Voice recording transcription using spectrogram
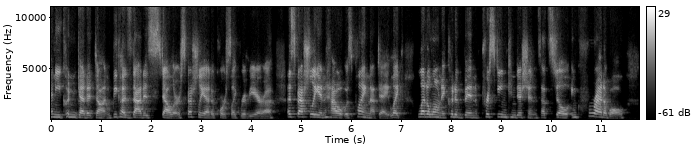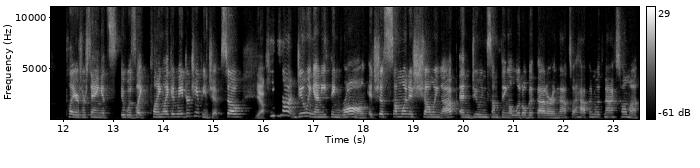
and he couldn't get it done because that is stellar, especially at a course like Riviera, especially in how it was playing that day. Like, let alone it could have been pristine conditions. That's still incredible. Players are saying it's it was like playing like a major championship. So yeah, he's not doing anything wrong. It's just someone is showing up and doing something a little bit better. And that's what happened with Max Homa.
